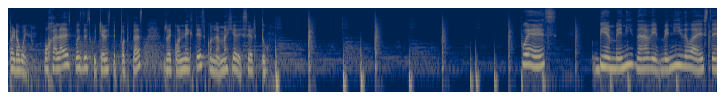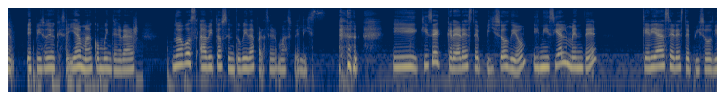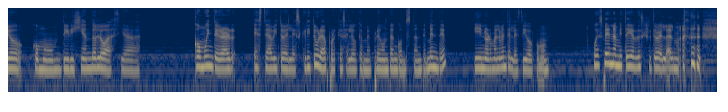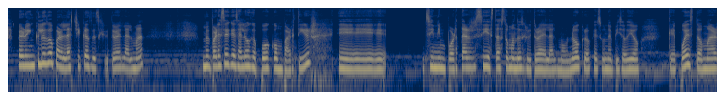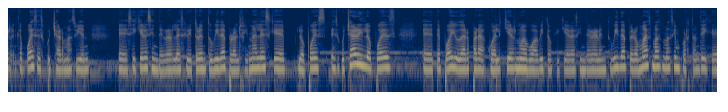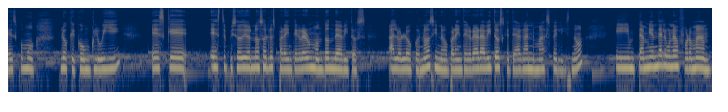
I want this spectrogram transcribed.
Pero bueno, ojalá después de escuchar este podcast reconectes con la magia de ser tú. Pues, bienvenida, bienvenido a este episodio que se llama Cómo integrar nuevos hábitos en tu vida para ser más feliz. y quise crear este episodio. Inicialmente quería hacer este episodio como dirigiéndolo hacia cómo integrar este hábito de la escritura, porque es algo que me preguntan constantemente. Y normalmente les digo como, pues ven a mi taller de escritura del alma. Pero incluso para las chicas de escritura del alma, me parece que es algo que puedo compartir. Eh, sin importar si estás tomando escritura del alma o no, creo que es un episodio que puedes tomar, que puedes escuchar más bien eh, si quieres integrar la escritura en tu vida, pero al final es que lo puedes escuchar y lo puedes, eh, te puede ayudar para cualquier nuevo hábito que quieras integrar en tu vida, pero más, más, más importante y que es como lo que concluí, es que este episodio no solo es para integrar un montón de hábitos, a lo loco, ¿no? Sino para integrar hábitos que te hagan más feliz, ¿no? Y también de alguna forma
